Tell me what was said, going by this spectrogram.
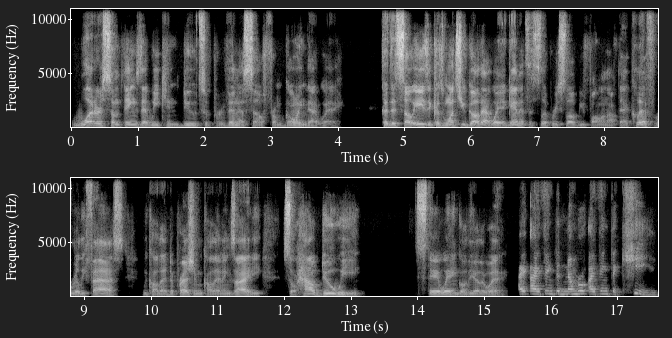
What are some things that we can do to prevent ourselves from going that way? Because it's so easy. Because once you go that way, again, it's a slippery slope. You're falling off that cliff really fast. We call that depression, we call that anxiety. So, how do we stay away and go the other way? I, I think the number, I think the key,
